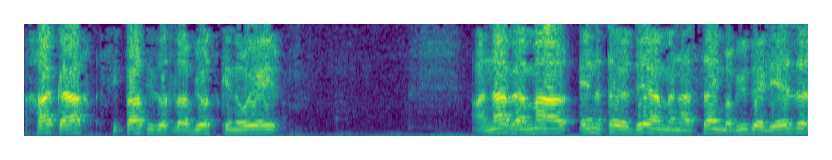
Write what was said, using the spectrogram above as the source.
אחר כך סיפרתי זאת לרבי יוסקי נורי העיר. ענה ואמר, אין אתה יודע מה נעשה עם רבי יהודה אליעזר?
